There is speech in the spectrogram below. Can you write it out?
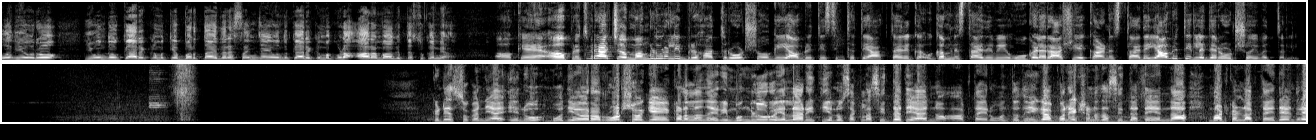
ಮೋದಿ ಅವರು ಈ ಒಂದು ಕಾರ್ಯಕ್ರಮಕ್ಕೆ ಬರ್ತಾ ಇದ್ದಾರೆ. ಸಂಜೆ ಒಂದು ಕಾರ್ಯಕ್ರಮ ಕೂಡ ಆರಂಭ ಆಗುತ್ತೆ ಸುಕನ್ಯಾ. ಓಕೆ ಪೃಥ್ವಿರಾಜ್, ಮಂಗಳೂರಲ್ಲಿ ಬೃಹತ್ ರೋಡ್ ಶೋಗೆ ಯಾವ ರೀತಿ ಸಿದ್ಧತೆ ಆಗ್ತಾ ಇದೆ? ಗಮನಿಸ್ತಾ ಇದೀವಿ, ಹೂಗಳ ರಾಶಿಯೇ ಕಾಣಿಸ್ತಾ ಇದೆ, ಯಾವ ರೀತಿ ಇರಲಿದೆ ರೋಡ್ ಶೋ ಇವತ್ತಲ್ಲಿ? ಖಂಡಿತ ಸುಕನ್ಯಾ, ಏನು ಮೋದಿಯವರ ರೋಡ್ ಶೋಗೆ ಕಡಲನಗರಿ ಮಂಗಳೂರು ಎಲ್ಲ ರೀತಿಯಲ್ಲೂ ಸಕಲ ಸಿದ್ಧತೆಯನ್ನು ಆಗ್ತಾ ಇರುವಂಥದ್ದು. ಈಗ ಕೊನೆ ಕ್ಷಣದ ಸಿದ್ಧತೆಯನ್ನು ಮಾಡ್ಕೊಳ್ಳಾಗ್ತಾ ಇದೆ. ಅಂದರೆ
